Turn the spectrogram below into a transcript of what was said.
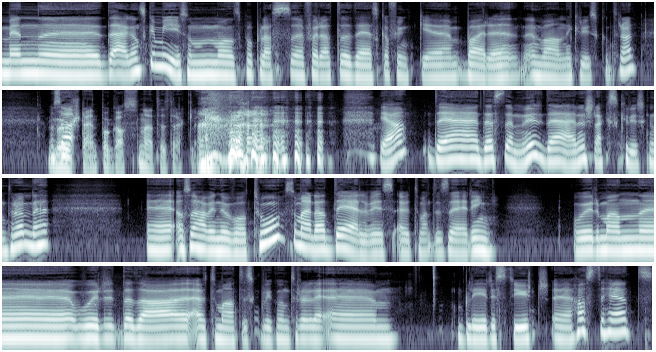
Men eh, det er ganske mye som må på plass eh, for at det skal funke bare en vanlig cruisekontroll. Murstein på gassen er tilstrekkelig. ja, det, det stemmer. Det er en slags cruisekontroll, det. Eh, og så har vi nivå to, som er da delvis automatisering. Hvor man eh, Hvor det da automatisk blir kontrollert eh, blir styrt eh, hastighet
